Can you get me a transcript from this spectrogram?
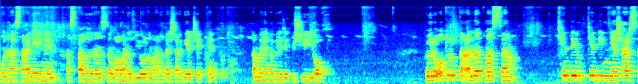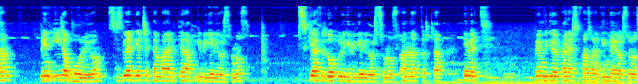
Bugün hastaneyle, hastalığıyla sizin kafanızı yordum arkadaşlar gerçekten. Ama yapabilecek bir şey yok. Böyle oturup da anlatmazsam, kendim kendim yaşarsam ben iyice boğuluyorum. Sizler gerçekten bana bir terapi gibi geliyorsunuz. Psikiyatri doktoru gibi geliyorsunuz. Anlattıkça evet ben videoyu paylaştıktan sonra dinliyorsunuz.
